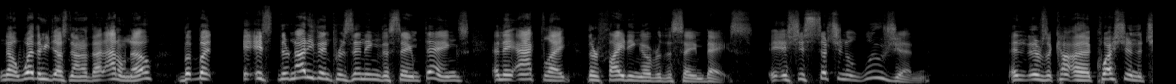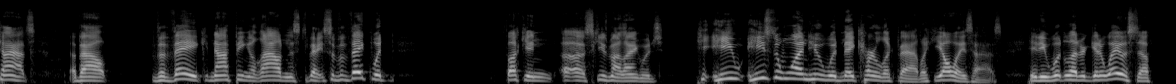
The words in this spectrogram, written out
Now, whether he does none of that, I don't know. But but it's they're not even presenting the same things, and they act like they're fighting over the same base. It's just such an illusion. And there's a, a question in the chats about Vivek not being allowed in this debate. So Vivek would fucking uh, excuse my language. He, he he's the one who would make her look bad, like he always has. And he wouldn't let her get away with stuff.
